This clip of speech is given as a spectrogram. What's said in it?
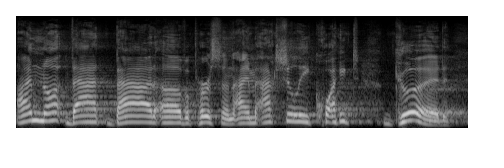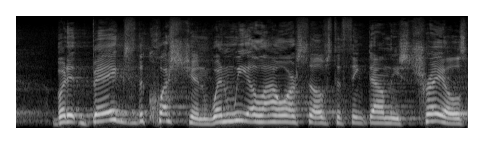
I'm not that bad of a person. I'm actually quite good. But it begs the question when we allow ourselves to think down these trails,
